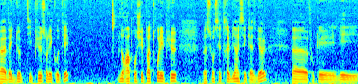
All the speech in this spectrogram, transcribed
euh, avec deux petits pieux sur les côtés. Ne rapprochez pas trop les pieux parce qu'on sait très bien que c'est casse-gueule. Il euh, faut que les,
